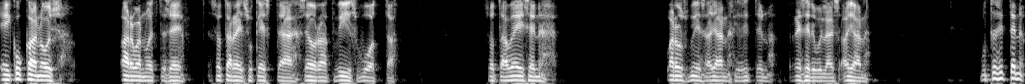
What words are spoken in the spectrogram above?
ei kukaan olisi arvannut, että se sotareissu kestää seuraat viisi vuotta. Sota vei sen varusmiesajan ja sitten reserviläisajan. Mutta sitten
